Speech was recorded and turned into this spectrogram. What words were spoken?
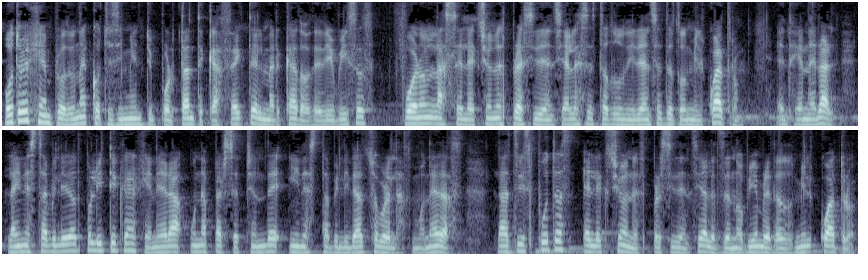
Otro ejemplo de un acontecimiento importante que afecta el mercado de divisas fueron las elecciones presidenciales estadounidenses de 2004. En general, la inestabilidad política genera una percepción de inestabilidad sobre las monedas. Las disputas elecciones presidenciales de noviembre de 2004,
